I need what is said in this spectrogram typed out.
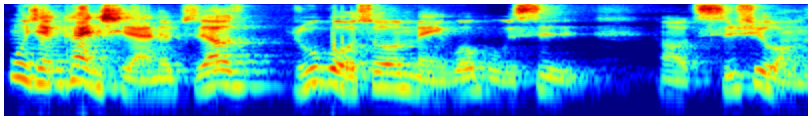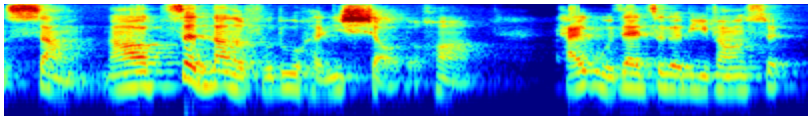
目前看起来呢，只要如果说美国股市哦持续往上，然后震荡的幅度很小的话，台股在这个地方是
